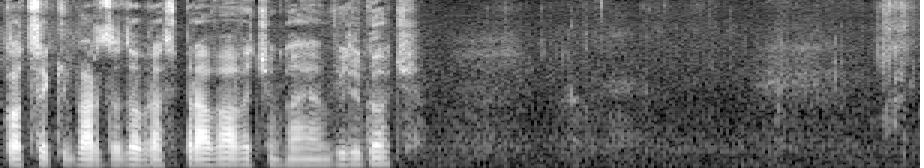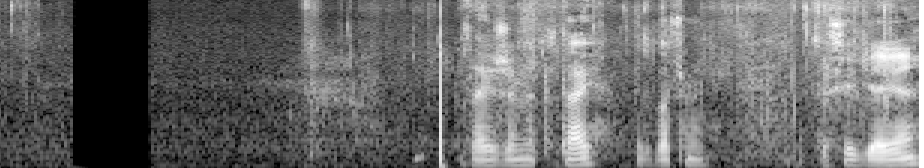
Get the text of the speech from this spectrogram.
Kocyki bardzo dobra sprawa, wyciągają wilgoć. Zajrzymy tutaj, zobaczymy co się dzieje.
